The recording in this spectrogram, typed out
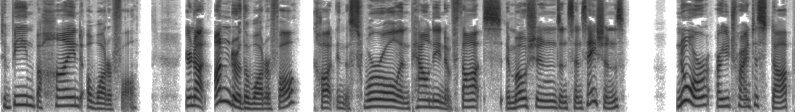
to being behind a waterfall. You're not under the waterfall, caught in the swirl and pounding of thoughts, emotions, and sensations, nor are you trying to stop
